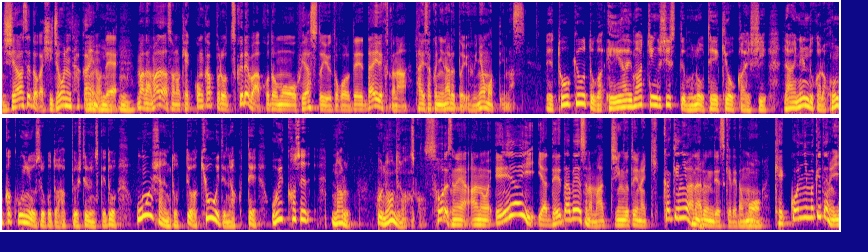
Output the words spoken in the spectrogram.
幸せ度が非常に高いので、まだまだその結婚カップルを作れば子供を増やすというところで、ダイレクトな対策になるというふうに思っています。で、東京都が AI マッチングシステムの提供を開始、来年度から本格運用することを発表してるんですけど、御社にとっては脅威でなくて、追い風になる。これなんでなんですか？そうですね。あの、AI やデータベースのマッチングというのはきっかけにはなるんですけれども、うん、結婚に向けての意思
